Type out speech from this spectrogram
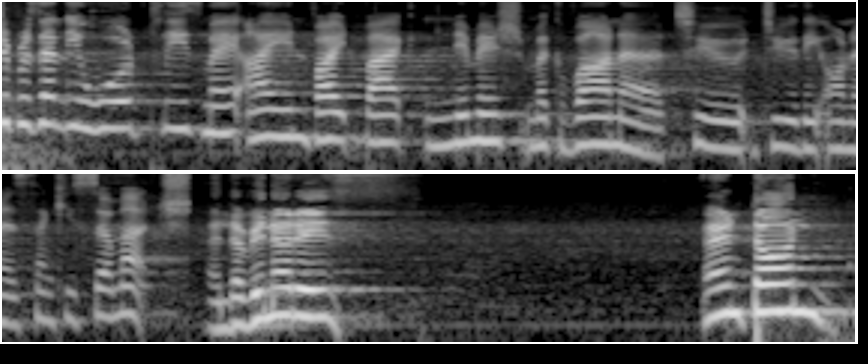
To present the award, please may I invite back Nimish Makvana to do the honors. Thank you so much. And the winner is Anton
